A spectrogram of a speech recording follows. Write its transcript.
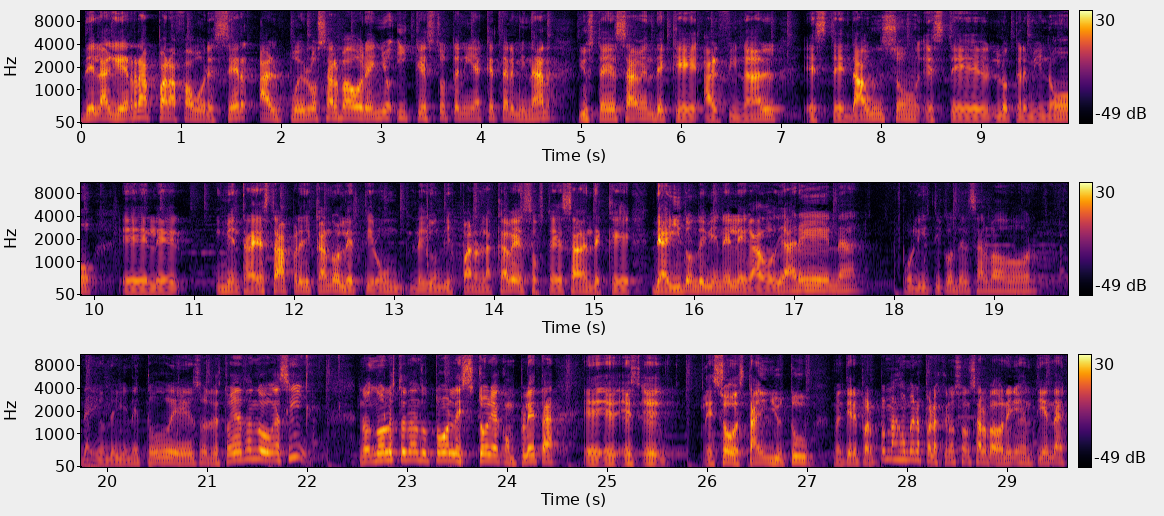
de la guerra para favorecer al pueblo salvadoreño y que esto tenía que terminar. Y ustedes saben de que al final este, Dawinson este, lo terminó, eh, mientras ella estaba predicando le, tiró un, le dio un disparo en la cabeza. Ustedes saben de que de ahí donde viene el legado de arena, políticos del Salvador, de ahí donde viene todo eso. Le estoy dando así. No, no le estoy dando toda la historia completa. Eh, eh, eso está en YouTube, ¿me entiendes? Pero pues, más o menos para los que no son salvadoreños entiendan.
